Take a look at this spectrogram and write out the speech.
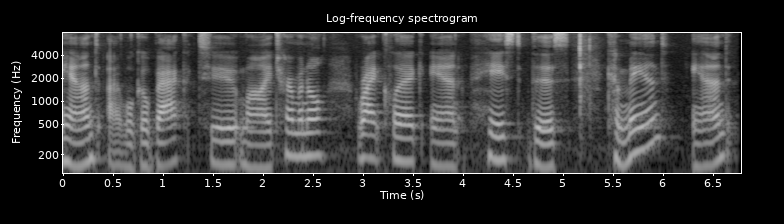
And I will go back to my terminal, right click and paste this command and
